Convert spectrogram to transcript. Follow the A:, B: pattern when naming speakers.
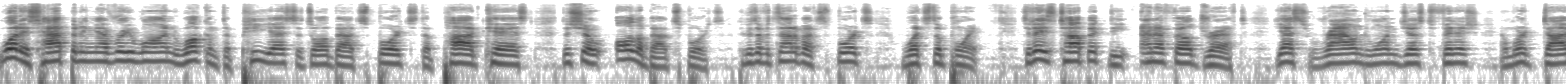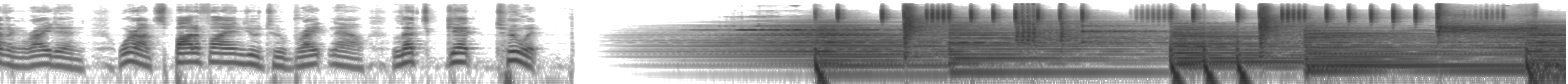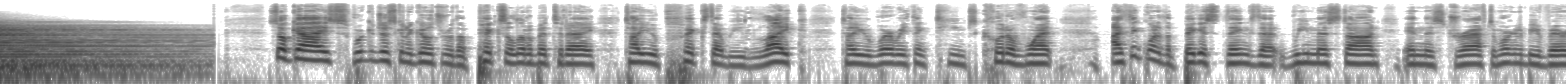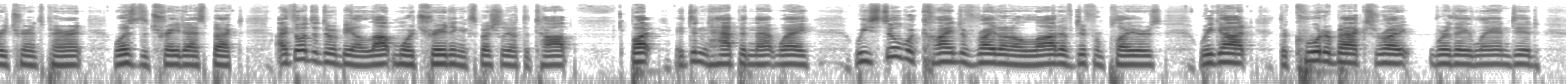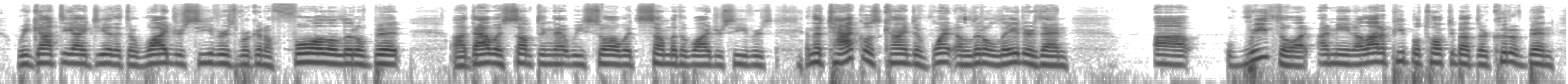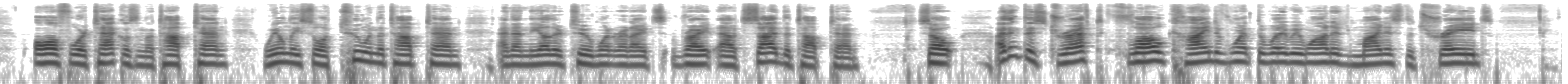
A: What is happening, everyone? Welcome to PS It's All About Sports, the podcast, the show all about sports. Because if it's not about sports, what's the point? Today's topic the NFL Draft. Yes, round one just finished, and we're diving right in. We're on Spotify and YouTube right now. Let's get to it. So, guys, we're just going to go through the picks a little bit today, tell you picks that we like, tell you where we think teams could have went. I think one of the biggest things that we missed on in this draft, and we're going to be very transparent, was the trade aspect. I thought that there would be a lot more trading, especially at the top, but it didn't happen that way. We still were kind of right on a lot of different players. We got the quarterbacks right where they landed we got the idea that the wide receivers were going to fall a little bit. Uh, that was something that we saw with some of the wide receivers. And the tackles kind of went a little later than uh, we thought. I mean, a lot of people talked about there could have been all four tackles in the top 10. We only saw two in the top 10, and then the other two went right, right outside the top 10. So I think this draft flow kind of went the way we wanted, minus the trades.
